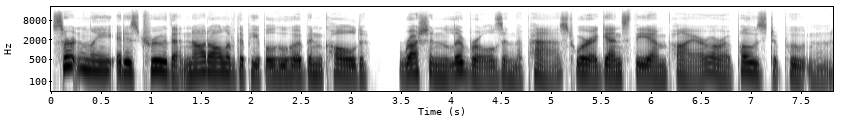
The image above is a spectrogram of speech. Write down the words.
Certainly, it is true that not all of the people who have been called Russian liberals in the past were against the empire or opposed to Putin.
